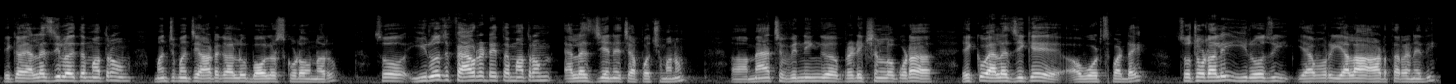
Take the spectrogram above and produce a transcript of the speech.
ఇక ఎల్ఎస్జీలో అయితే మాత్రం మంచి మంచి ఆటగాళ్ళు బౌలర్స్ కూడా ఉన్నారు. సో ఈరోజు ఫేవరెట్ అయితే మాత్రం ఎల్ఎస్జీ అనే చెప్పొచ్చు మనం. మ్యాచ్ విన్నింగ్ ప్రెడిక్షన్లో కూడా ఎక్కువ ఎల్ఎస్జీకే ఓట్స్ పడ్డాయి. సో చూడాలి ఈరోజు ఎవరు ఎలా ఆడతారనేది.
